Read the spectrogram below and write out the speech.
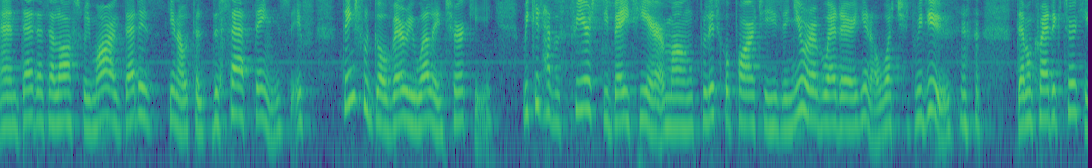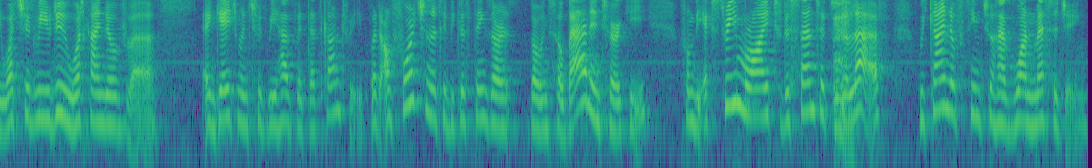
And that, as a last remark, that is, you know, the, the sad things. If things would go very well in Turkey, we could have a fierce debate here among political parties in Europe whether, you know, what should we do? Democratic Turkey, what should we do? What kind of uh, engagement should we have with that country? But unfortunately, because things are going so bad in Turkey, from the extreme right to the center to the left, we kind of seem to have one messaging.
